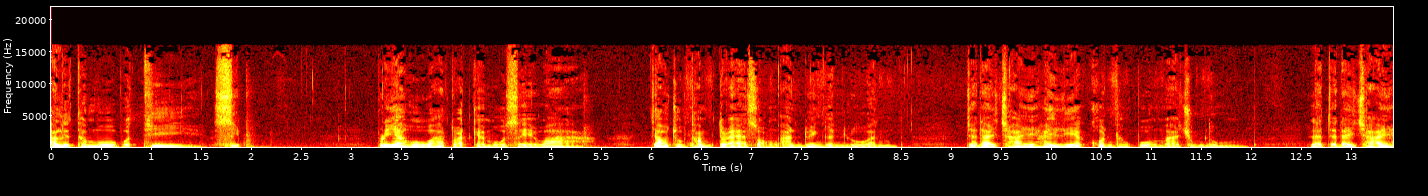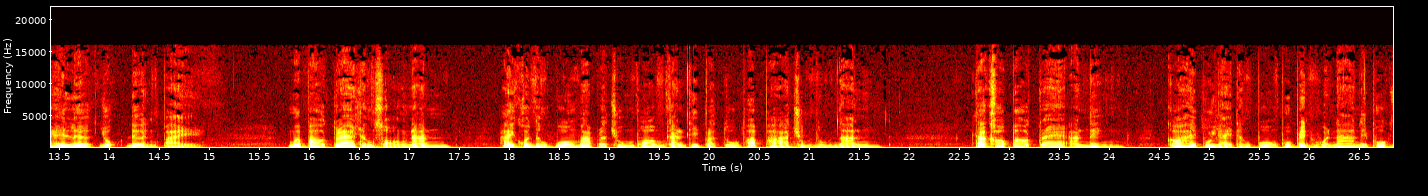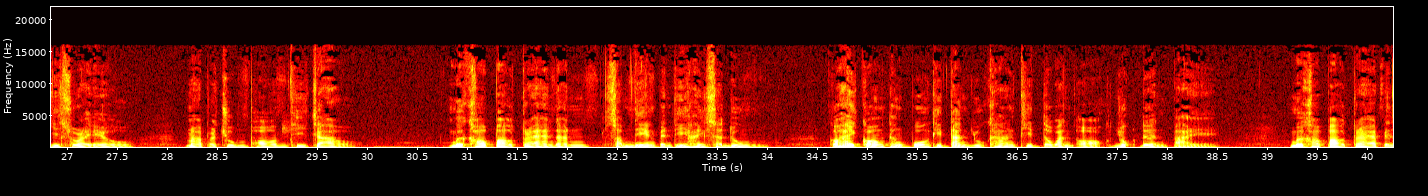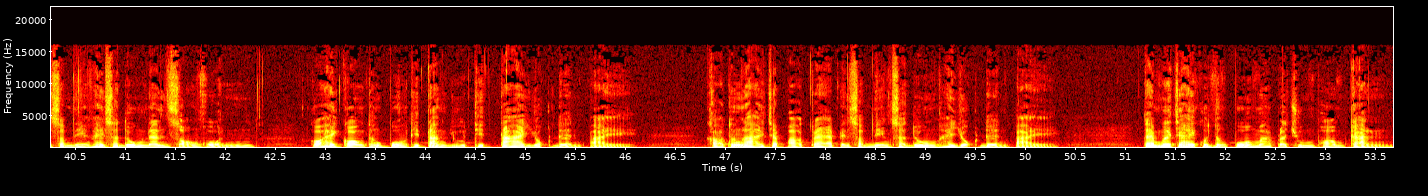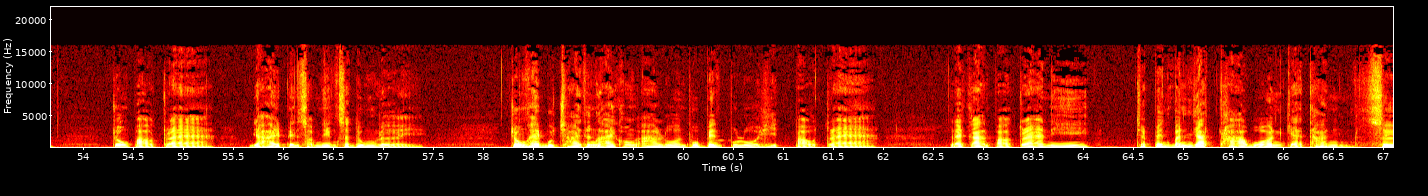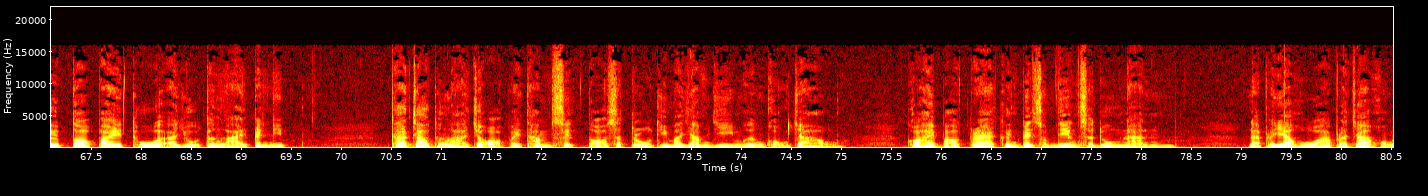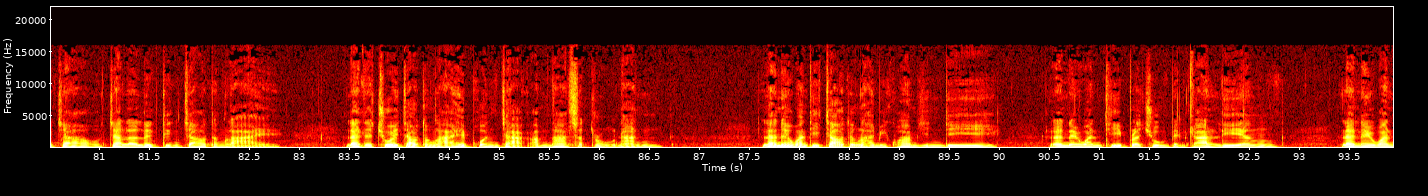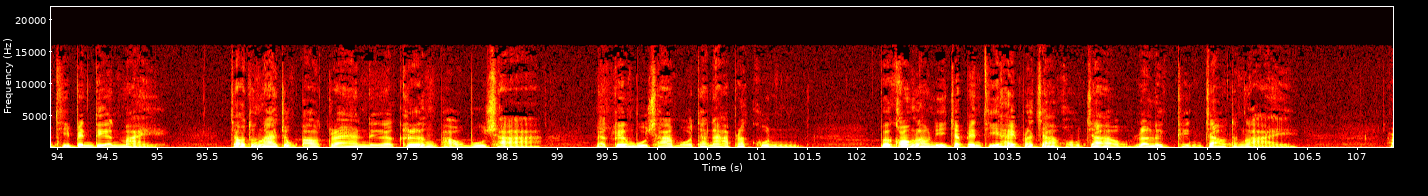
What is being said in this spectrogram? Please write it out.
อลิธโมบทที่สิบพระยะโฮวาตรัสแก่โมเสว่า เจ้าจงทำแตรสองอันด้วยเงินล้วน จะได้ใช้ให้เรียกคนทั้งปวงมาชุมนุม และจะได้ใช้ให้เลิกยกเดินไป เมื่อเป่าแตรทั้งสองนั้น ให้คนทั้งปวงมาประชุมพร้อมกันที่ประตูพับพาชุมนุมนั้น ถ้าเขาเป่าแตรอันหนึ่ง ก็ให้ผู้ใหญ่ทั้งปวงผู้เป็นหัวหน้าในพวกยิสราเอล มาประชุมพร้อมที่เจ้า เมื่อเขาเป่าแตรนั้น สำเนียงเป็นที่ให้สะดุ้ง ก็ให้กองทั้งปวงที่ตั้งอยู่ข้างทิศตะวันออกยกเดินไป เมื่อเขาเป่าแตรเป็นสำเนียงให้สะดุ้งนั้นสองหน ก็ให้กองทั้งปวงที่ตั้งอยู่ทิศใต้ยกเดินไป เขาทั้งหลายจะเป่าแตรเป็นสำเนียงสะดุ้งให้ยกเดินไป แต่เมื่อจะให้คนทั้งปวงมาประชุมพร้อมกัน จงเป่าแตรอย่าให้เป็นสำเนียงสะดุ้งเลย จงให้บุตรชายทั้งหลายของอาโรนผู้เป็นปุโรหิตเป่าแตร และการเป่าแตรนี้จะเป็นบัญญัติถาวรแก่ท่าน สืบต่อไปทั่วอายุทั้งหลายเป็นนิด ถ้าเจ้าทั้งหลายจะออกไปทำศึกต่อศัตรูที่มาย่ำยีเมืองของเจ้า ก็ให้เป่าแตรขึ้นเป็นสำเนียงสะดุ้งนั้น และพระยะโฮวาพระเจ้าของเจ้าจะระลึกถึงเจ้าทั้งหลาย และจะช่วยเจ้าทั้งหลายให้พ้นจากอำนาจศัตรูนั้น และในวันที่เจ้าทั้งหลายมีความยินดี และในวันที่ประชุมเป็นการเลี้ยง และในวันที่เป็นเดือนใหม่ เจ้าทั้งหลายจงเป่าแตรเหนือเครื่องเผาบูชา และเครื่องบูชาโมทนาพระคุณ เพื่อของเหล่านี้จะเป็นที่ให้พระเจ้าของเจ้าระลึกถึงเจ้าทั้งหลาย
